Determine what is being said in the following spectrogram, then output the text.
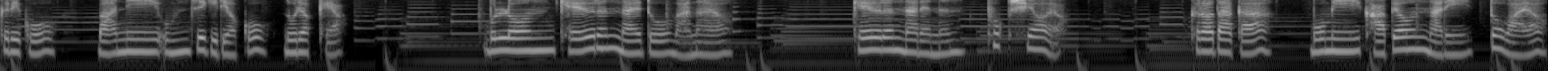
그리고 많이 움직이려고 노력해요. 물론 게으른 날도 많아요. 게으른 날에는 푹 쉬어요. 그러다가 몸이 가벼운 날이 또 와요.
